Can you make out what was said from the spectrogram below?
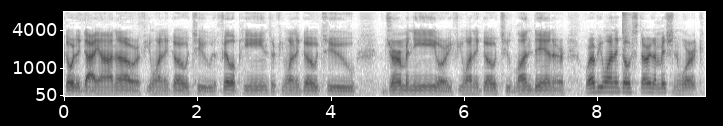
go to Guyana, or if you want to go to the Philippines, or if you want to go to Germany, or if you want to go to London, or wherever you want to go start a mission work,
